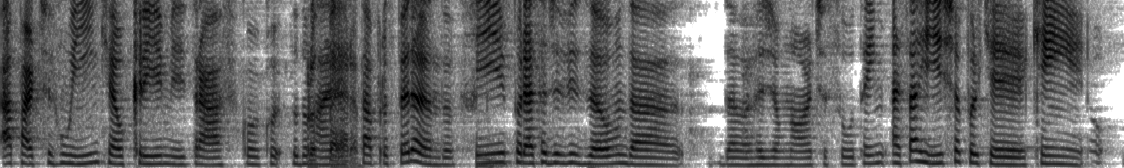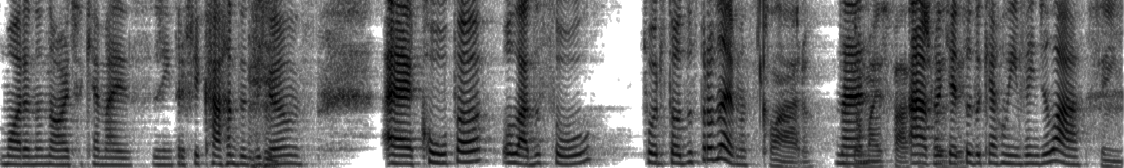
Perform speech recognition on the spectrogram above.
a parte ruim, que é o crime, tráfico, co- tudo Prospera. mais, tá prosperando. E por essa divisão da, da região norte e sul, tem essa rixa, porque quem mora no norte, que é mais gentrificado, digamos, é, culpa o lado sul por todos os problemas. Claro. Né? Que é o mais fácil Ah, porque fazer. tudo que é ruim vem de lá. Sim.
